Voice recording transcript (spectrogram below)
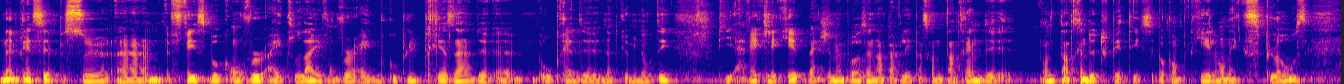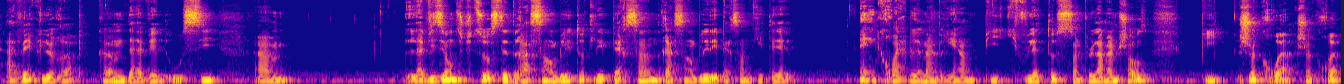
Même principe sur euh, Facebook, on veut être live, on veut être beaucoup plus présent euh, auprès de notre communauté. Puis avec l'équipe, ben, j'ai même pas besoin d'en parler parce qu'on est en train de on est en train de tout péter. C'est pas compliqué. Là, on explose avec l'Europe, comme David aussi. La vision du futur, c'était de rassembler toutes les personnes, de rassembler les personnes qui étaient incroyablement brillantes, puis qui voulaient tous un peu la même chose. Puis je crois, je crois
